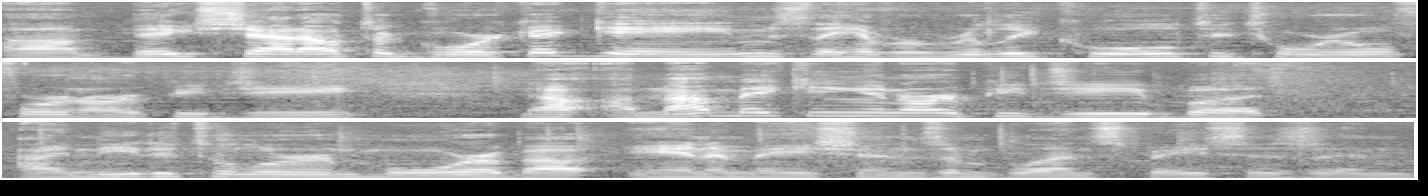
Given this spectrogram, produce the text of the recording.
um, big shout out to Gorka Games. They have a really cool tutorial for an RPG. Now, I'm not making an RPG, but I needed to learn more about animations and blend spaces, and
